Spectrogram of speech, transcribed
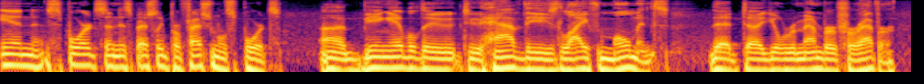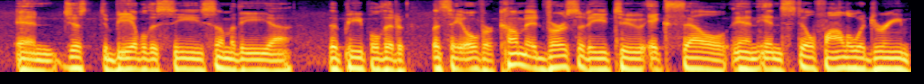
in sports and especially professional sports uh, being able to to have these life moments that uh, you'll remember forever, and just to be able to see some of the uh, the people that let's say overcome adversity to excel and and still follow a dream.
